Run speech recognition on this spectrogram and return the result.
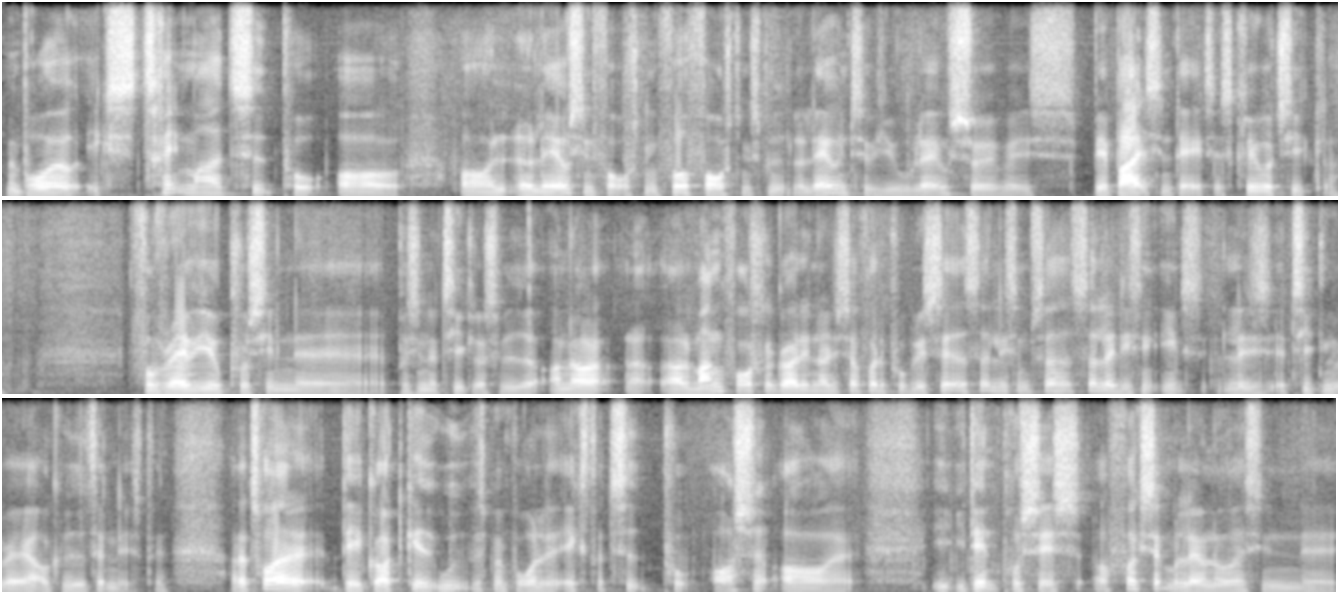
man bruger jo ekstremt meget tid på at, at, at lave sin forskning, få forskningsmidler, lave interview, lave surveys, bearbejde sin data, skrive artikler, få review på sin, øh, på sin artikler osv. Og når, når mange forskere gør det, når de så får det publiceret, så, ligesom, så, så lader de, sin, ens, lader de artiklen være og gå videre til den næste. Og der tror jeg, det er godt givet ud, hvis man bruger lidt ekstra tid på også at, øh, i, i den proces, og for eksempel lave noget af sin, øh,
